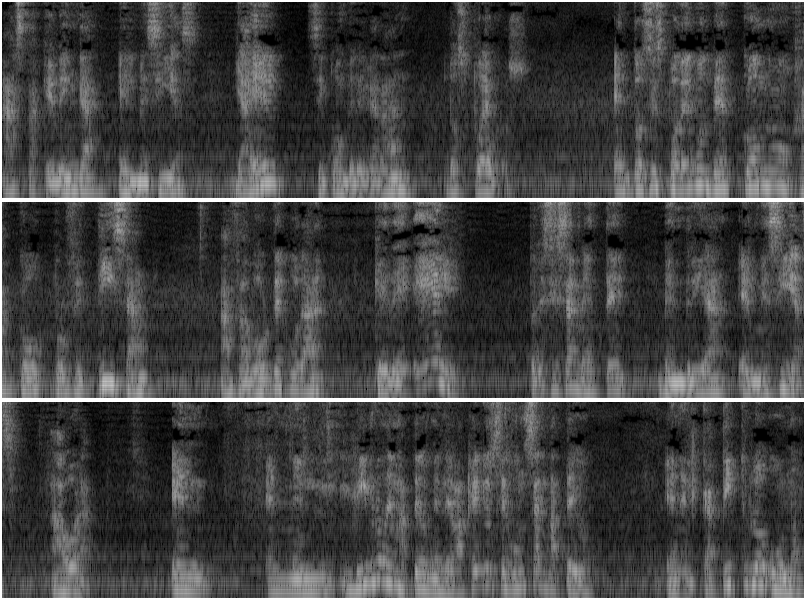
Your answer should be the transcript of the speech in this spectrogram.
hasta que venga el Mesías. Y a él se congregarán los pueblos. Entonces podemos ver cómo Jacob profetiza a favor de Judá que de él precisamente vendría el Mesías. Ahora, en, en el libro de Mateo, en el Evangelio según San Mateo, en el capítulo 1,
